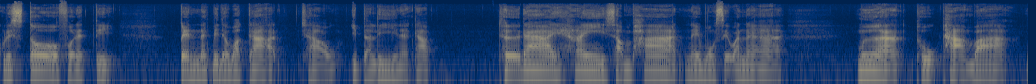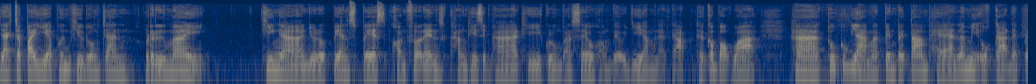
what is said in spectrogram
คริสโตโฟเรตติเป็นนักบินอวกาศชาวอิตาลีนะครับ เธอได้ให้สัมภาษณ์ในวงเสวนา เมื่อถูกถามว่าอยากจะไปเหยียบพื้นผิวดวงจันทร์หรือไม่ที่งาน European Space Conference ครั้งที่ 15 ที่กรุงบรัสเซลของเบลเยียมนะครับ เธอก็บอกว่าหากทุกๆอย่างมันเป็นไปตามแผน และมีโอกาสได้ไป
